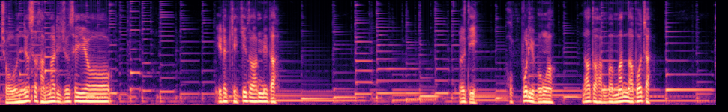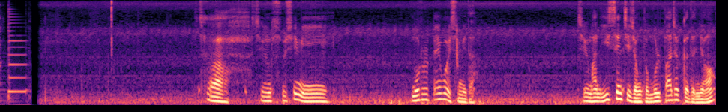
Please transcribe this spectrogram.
좋은 녀석 한 마리 주세요. 이렇게 기도합니다. 어디 혹부리 붕어 나도 한번 만나보자. 자, 지금 수심이 물을 빼고 있습니다. 지금 한 2cm 정도 물 빠졌거든요.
